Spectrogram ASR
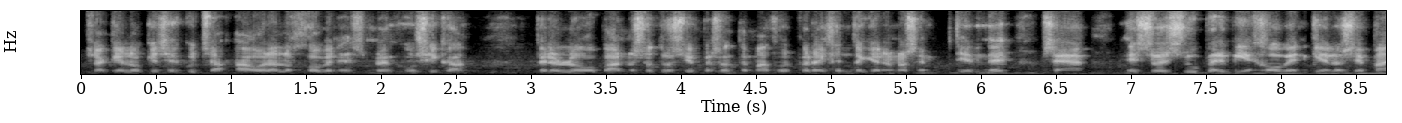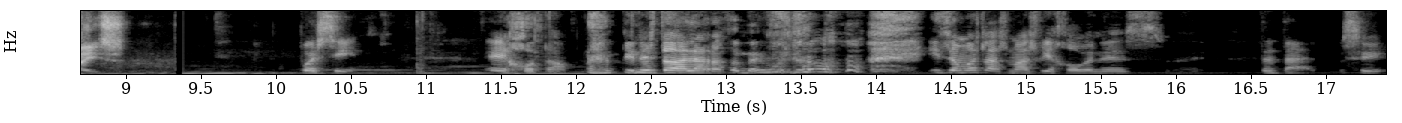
o sea, que lo que se escucha ahora los jóvenes no es música, pero luego para nosotros siempre son temazos, pero hay gente que no nos entiende. O sea, eso es súper viejoven, que lo sepáis. Pues sí. Eh, Jota, tienes toda la razón del mundo. y somos las más viejóvenes. Total. Sí.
